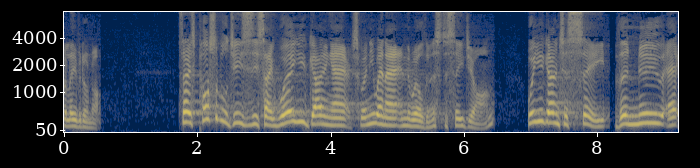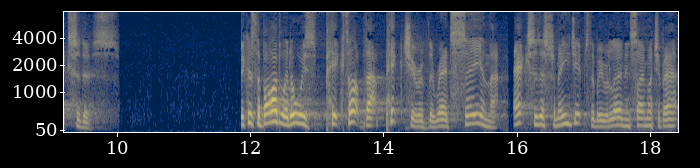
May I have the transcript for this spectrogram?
believe it or not. So it's possible Jesus is saying, Were you going out, when you went out in the wilderness to see John, were you going to see the new Exodus? Because the Bible had always picked up that picture of the Red Sea and that Exodus from Egypt that we were learning so much about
